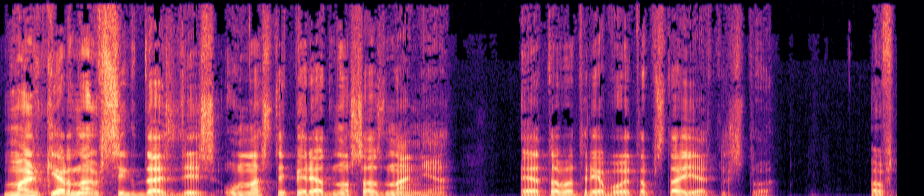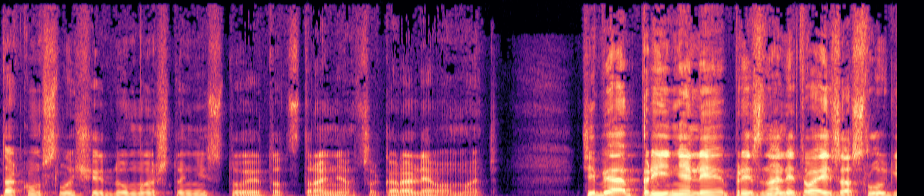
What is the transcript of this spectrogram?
Малькерна всегда здесь. У нас теперь одно сознание. Этого требует обстоятельства. В таком случае, думаю, что не стоит отстраняться, королева-мать. Тебя приняли, признали твои заслуги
